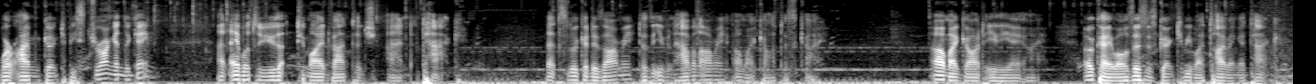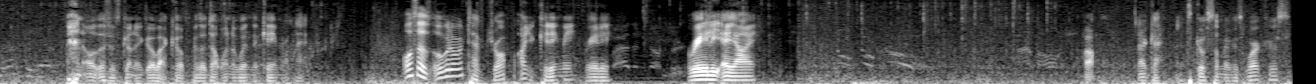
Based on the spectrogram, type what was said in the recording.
where I'm going to be strong in the game, and able to use that to my advantage and attack. Let's look at his army. Does he even have an army? Oh my god, this guy. Oh my god, easy AI. Okay, well this is going to be my timing attack. And oh, this is gonna go back up because I don't want to win the game on now. Also, does Overlords have drop? Are you kidding me? Really? Really, AI? Oh, okay. Let's go some of his workers.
